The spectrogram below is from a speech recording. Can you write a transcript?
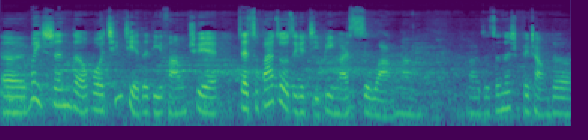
呃卫生的或清洁的地方，却再次发作这个疾病而死亡啊！啊，这真的是非常的。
